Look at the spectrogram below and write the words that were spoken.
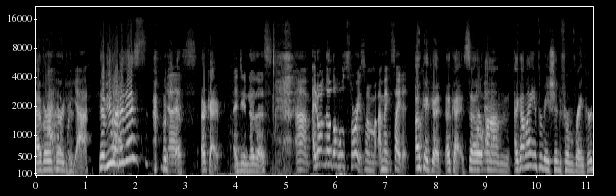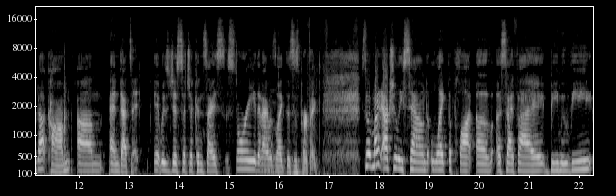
ever I have- heard? yeah. Have you heard of this? Okay. Yes. Okay. I do know this. Um, I don't know the whole story, so I'm, I'm excited. Okay, good. Okay. So um I got my information from ranker.com um and that's it. It was just such a concise story that I was like this is perfect. So it might actually sound like the plot of a sci-fi B movie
